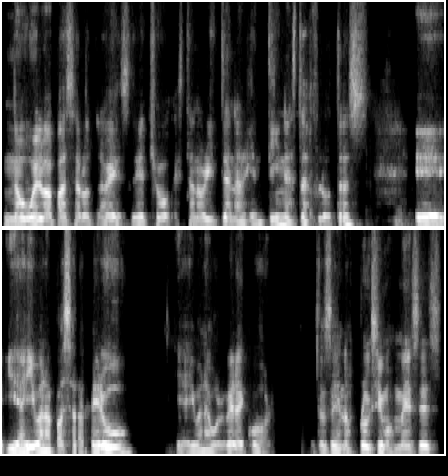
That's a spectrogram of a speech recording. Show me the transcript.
no vuelva a pasar otra vez. De hecho, están ahorita en Argentina estas flotas eh, y ahí van a pasar a Perú y ahí van a volver a Ecuador. Entonces, en los próximos meses,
